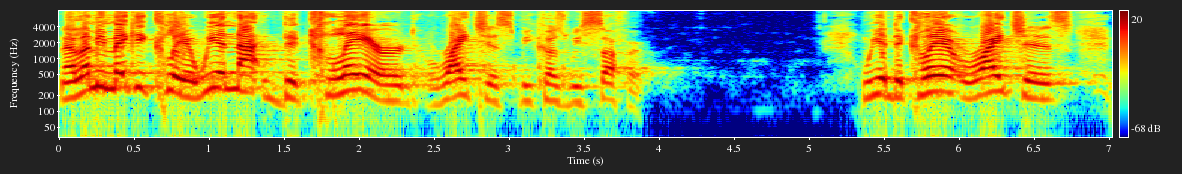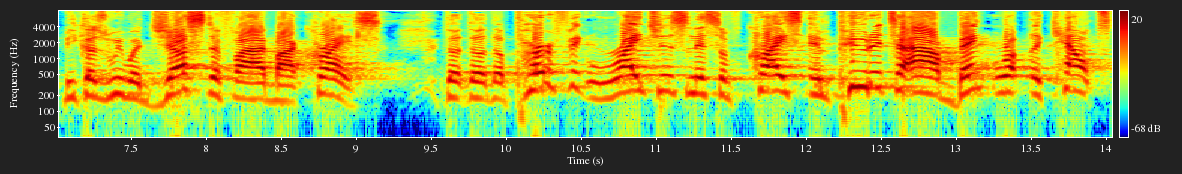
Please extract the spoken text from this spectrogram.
Now, let me make it clear. We are not declared righteous because we suffer. We are declared righteous because we were justified by Christ the, the, the perfect righteousness of Christ imputed to our bankrupt accounts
